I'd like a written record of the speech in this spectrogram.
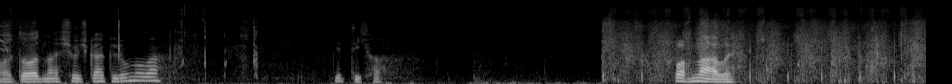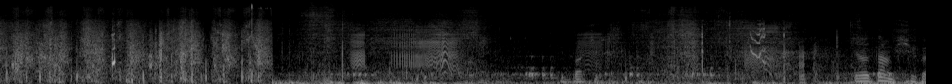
Ото одна щучка клюнула і тихо. Погнали. Ти бачиш? Це там щука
